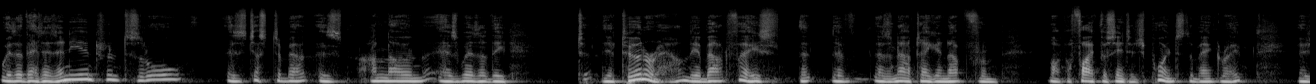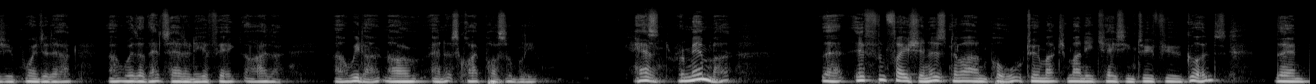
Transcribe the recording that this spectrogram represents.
Whether that had any influence at all is just about as unknown as whether the t- the turnaround, the about face that has now taken up from well, five percentage points, the bank rate, as you pointed out, uh, whether that's had any effect either, uh, we don't know, and it's quite possibly hasn't. Remember that if inflation is demand pull, too much money chasing too few goods, then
